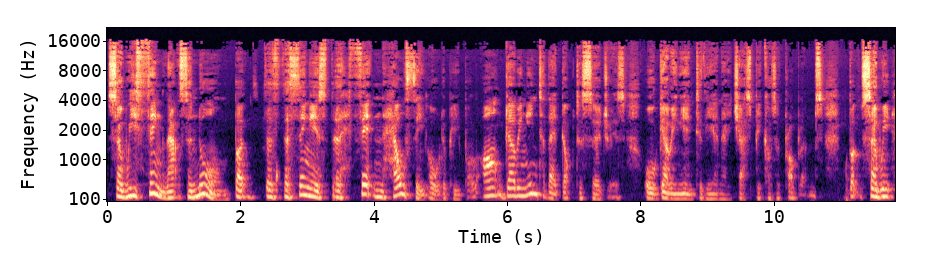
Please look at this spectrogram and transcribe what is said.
So we think that's the norm. But the, the thing is the fit and healthy older people aren't going into their doctor's surgeries or going into the NHS because of problems. But so we,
